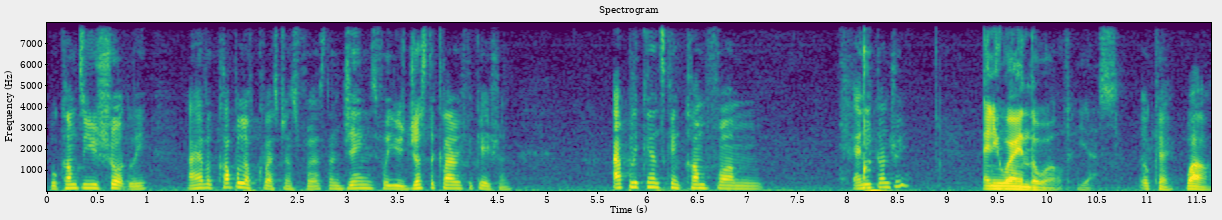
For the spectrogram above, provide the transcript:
We'll come to you shortly. I have a couple of questions first, and James, for you, just a clarification. Applicants can come from Any country? Anywhere in the world, yes. Okay. Wow.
